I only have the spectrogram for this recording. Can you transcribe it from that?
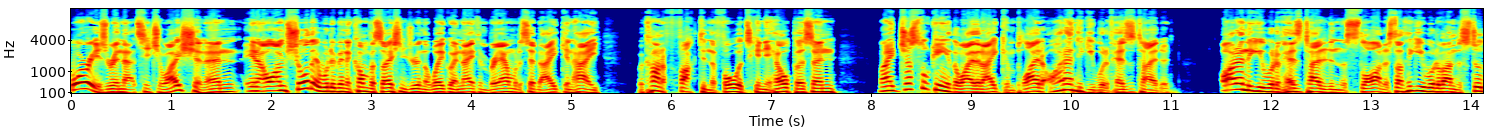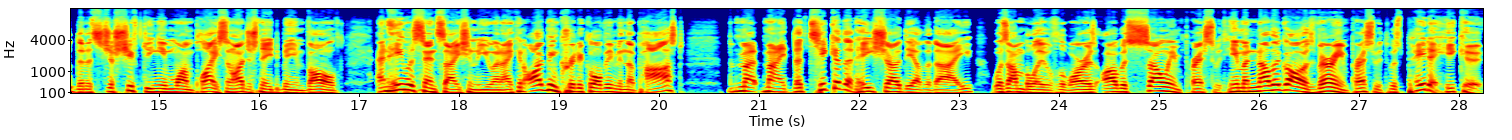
Warriors are in that situation, and you know, I'm sure there would have been a conversation during the week where Nathan Brown would have said to Aitken, "Hey, we're kind of fucked in the forwards. Can you help us? And, mate, just looking at the way that Aitken played, I don't think he would have hesitated. I don't think he would have hesitated in the slightest. I think he would have understood that it's just shifting in one place and I just need to be involved. And he was sensational, Euan Aitken. I've been critical of him in the past, but mate, the ticker that he showed the other day was unbelievable for the Warriors. I was so impressed with him. Another guy I was very impressed with was Peter Hiku.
